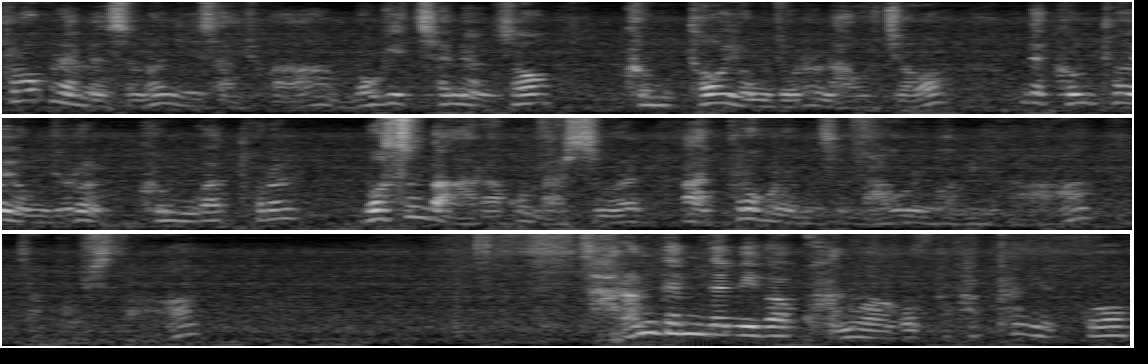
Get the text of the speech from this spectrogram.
프로그램에서는 이 사주가 목이 채면서 금토 용조로 나오죠. 근데 금토 용조를 금과 토를 못 쓴다라고 말씀을 아 프로그램에서 나오는 겁니다. 자 봅시다. 사람 댐댐이가 관우하고 합평했고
